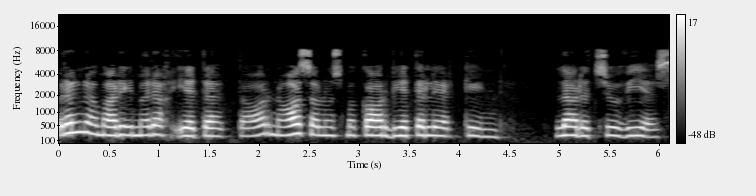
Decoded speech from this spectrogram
Bring nou maar die middag ete, daarna sal ons mekaar beter leer ken, laat het so wees.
